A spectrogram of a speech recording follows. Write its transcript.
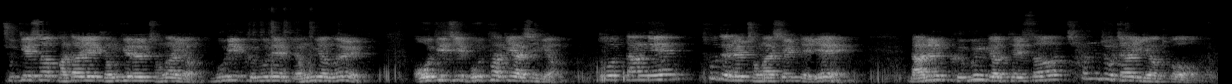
주께서 바다의 경계를 정하여 물이 그분의 명령을 어기지 못하게 하시며 또 땅의 토대를 정하실 때에 나는 그분 곁에서 창조자이었고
